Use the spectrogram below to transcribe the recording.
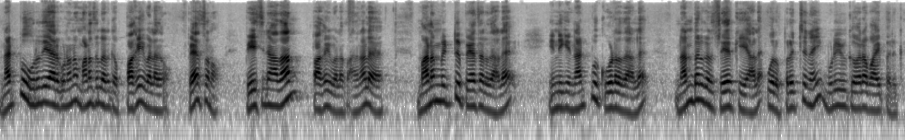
நட்பு உறுதியாக இருக்கணும்னா மனசில் இருக்க பகை விலகும். பேசணும். பேசினாதான் பகை விலகும். அதனால் மனம் விட்டு பேசுகிறதால இன்றைக்கி நட்பு கூடுறதால நண்பர்கள் சேர்க்கையால் ஒரு பிரச்சனை முடிவுக்கு வர வாய்ப்பு இருக்குது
